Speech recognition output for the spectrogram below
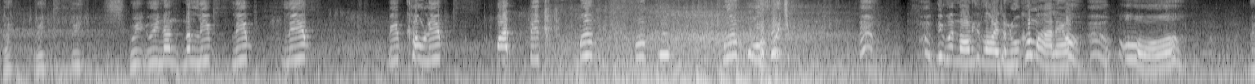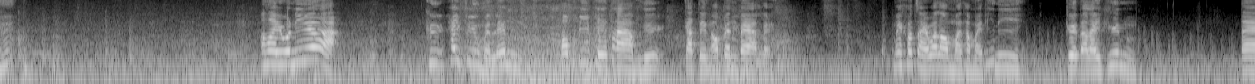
เฮ้ยเฮ้ยเฮ้ยเฮ้ยเฮ้ยนั่นนั่นลิฟต์ลิฟต์ลิฟต์ลิฟต์เข้าลิฟต์ปัดปิดปึ๊บปึ๊บปึ๊บปึ๊บโอ้ยนึกว่าน้องจะลอยทะลุเข้ามาแล้ว โอ้โหอะไรวะเนี่ย คือให้ฟิลเหมือนเล่น Poppy Playtime หรือ Garden of Band เลย ไม่เข้าใจว่าเรามาทำไมที่นี่ เกิดอะไรขึ้น แต่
